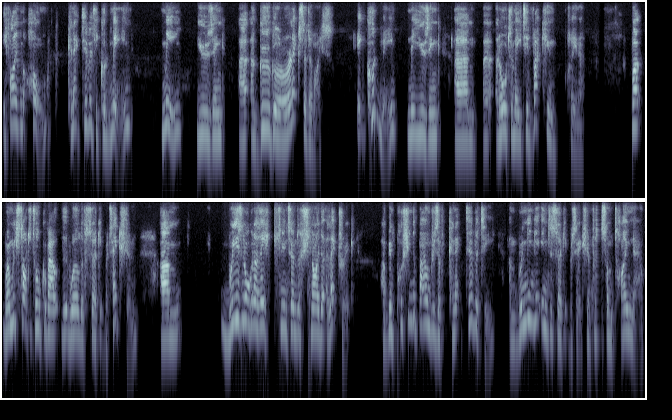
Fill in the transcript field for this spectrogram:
if i'm at home connectivity could mean me using a Google or Alexa device. It could mean me using um, a, an automated vacuum cleaner. But when we start to talk about the world of circuit protection, um, we as an organization, in terms of Schneider Electric, have been pushing the boundaries of connectivity and bringing it into circuit protection for some time now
